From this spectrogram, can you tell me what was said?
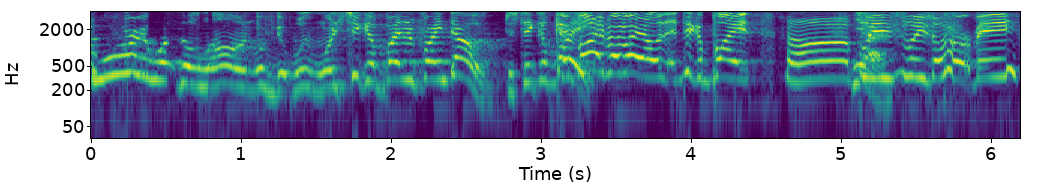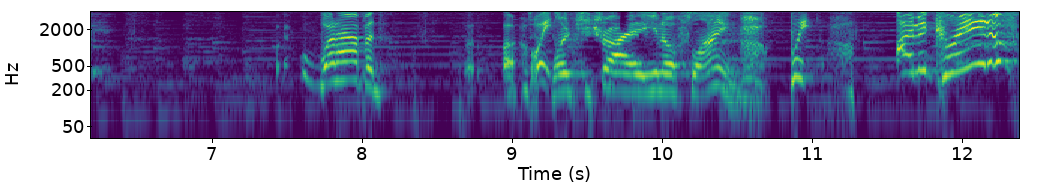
swore it was alone. Why don't you take a bite and find out? Just take a bite. Fine, fine, fine. I'll take a bite. Uh, Yeah. please, please don't hurt me. What happened? Uh, wait, Why don't you try, you know, flying? wait. I'm a creative.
